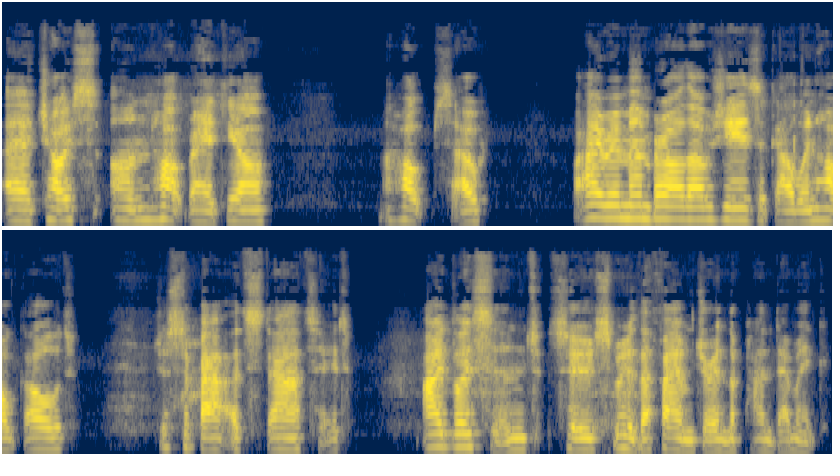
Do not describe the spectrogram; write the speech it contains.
uh, choice on Hot Radio I hope so. But I remember all those years ago when Hot Gold just about had started. I'd listened to Smooth FM during the pandemic.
